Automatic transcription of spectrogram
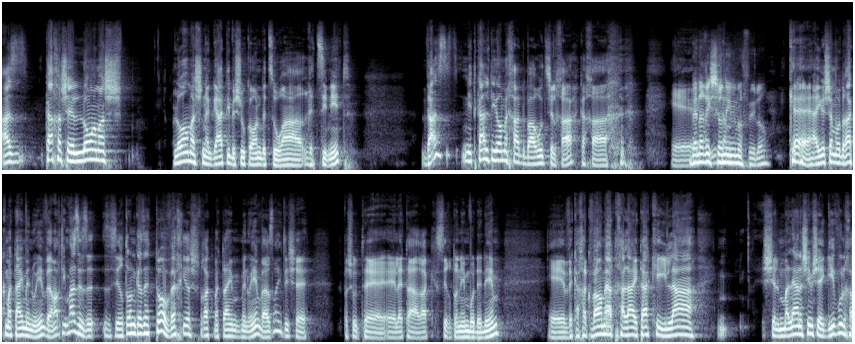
אז ככה שלא ממש, לא ממש נגעתי בשוק ההון בצורה רצינית. ואז נתקלתי יום אחד בערוץ שלך, ככה... אה, בין הראשונים שם, אפילו. כן, היו שם עוד רק 200 מנויים, ואמרתי, מה זה, זה, זה סרטון כזה טוב, איך יש רק 200 מנויים? ואז ראיתי שפשוט אה, העלית רק סרטונים בודדים. אה, וככה כבר מההתחלה הייתה קהילה של מלא אנשים שהגיבו לך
